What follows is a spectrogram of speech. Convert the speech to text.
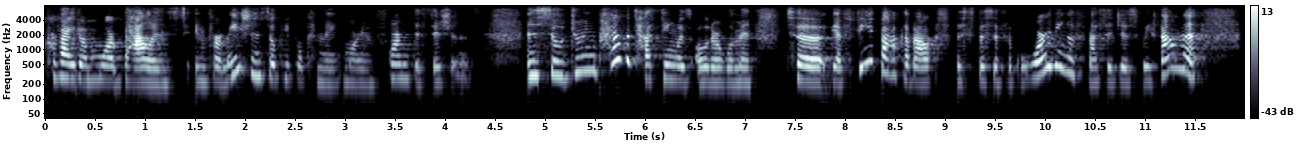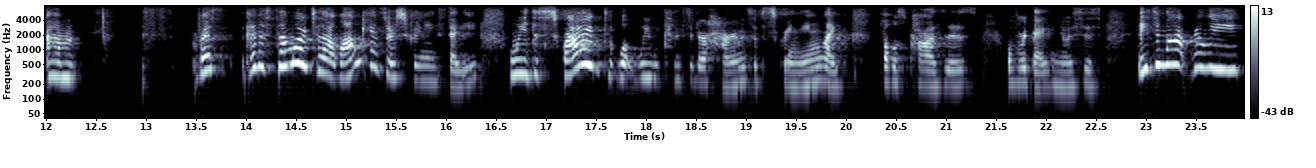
provide a more balanced information so people can make more informed decisions. And so during pilot testing with older women to get feedback about the specific wording of messages, we found that um, kind of similar to that lung cancer screening study, when we described what we would consider harms of screening, like false positives, overdiagnosis, they did not really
